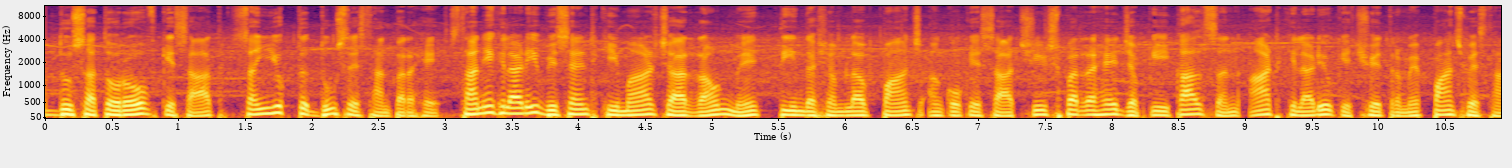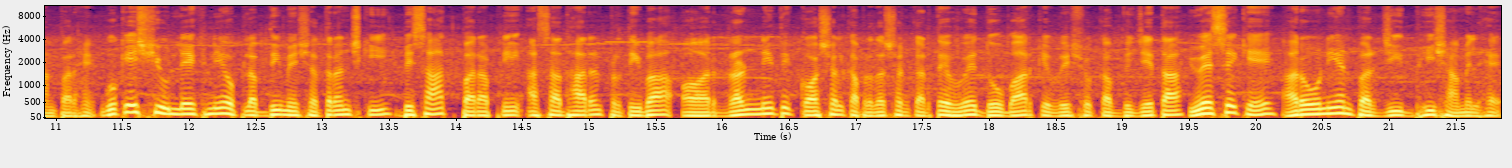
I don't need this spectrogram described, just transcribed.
अब्दू सतोरोव के साथ संयुक्त दूसरे स्थान पर रहे स्थानीय खिलाड़ी विसेंट कीमार चार राउंड में तीन दशमलव पाँच अंकों के साथ शीर्ष पर रहे, जबकि कार्लसन आठ खिलाड़ियों के क्षेत्र में पाँचवें स्थान पर हैं। गुकेश की उल्लेखनीय उपलब्धि में शतरंज की बिसात पर अपनी असाधारण प्रतिभा और रणनीतिक कौशल का प्रदर्शन करते हुए दो बार के विश्व कप विजेता यूएसए के अरोनियन पर जीत भी शामिल है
